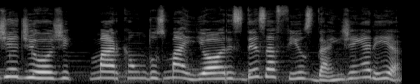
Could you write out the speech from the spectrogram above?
Dia de hoje marca um dos maiores desafios da engenharia:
